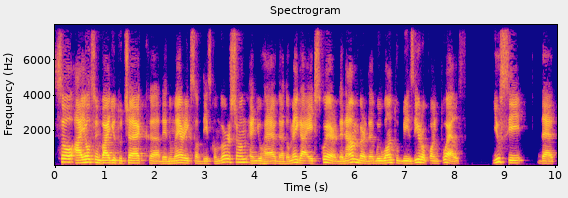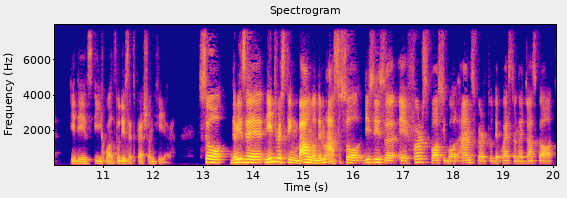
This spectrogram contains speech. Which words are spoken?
So I also invite you to check uh, the numerics of this conversion and you have that omega h squared, the number that we want to be 0.12, you see that it is equal to this expression here. So there is a, an interesting bound on the mass. So this is a, a, first possible answer to the question I just got.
